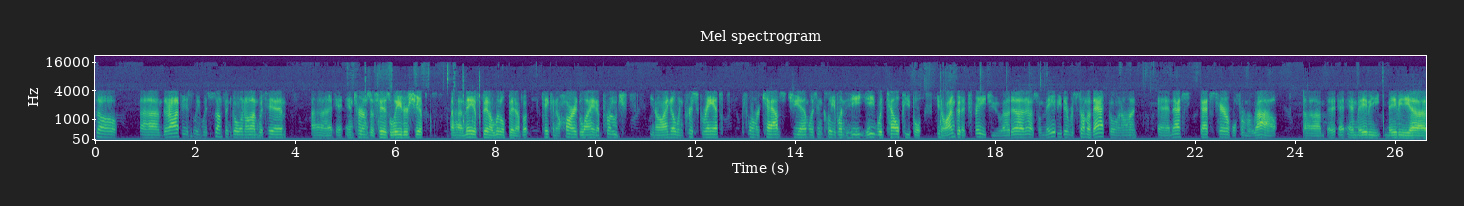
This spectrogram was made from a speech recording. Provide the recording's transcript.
So um, there obviously was something going on with him uh, in, in terms of his leadership uh, may have been a little bit of a, taking a hard line approach. You know, I know when Chris Grant, former Cavs GM, was in Cleveland, he he would tell people, you know, I'm going to trade you. Uh, da, da. So maybe there was some of that going on, and that's that's terrible for morale. Um, and, and maybe maybe uh,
